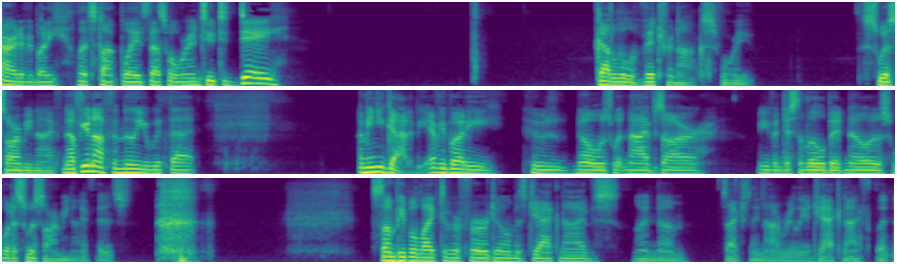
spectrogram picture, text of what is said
All right, everybody, let's talk blades. That's what we're into today. Got a little Victorinox for you. Swiss Army knife. Now, if you're not familiar with that, I mean, you gotta be. Everybody who knows what knives are, even just a little bit, knows what a Swiss Army knife is. Some people like to refer to them as jackknives, and um, it's actually not really a jackknife, but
